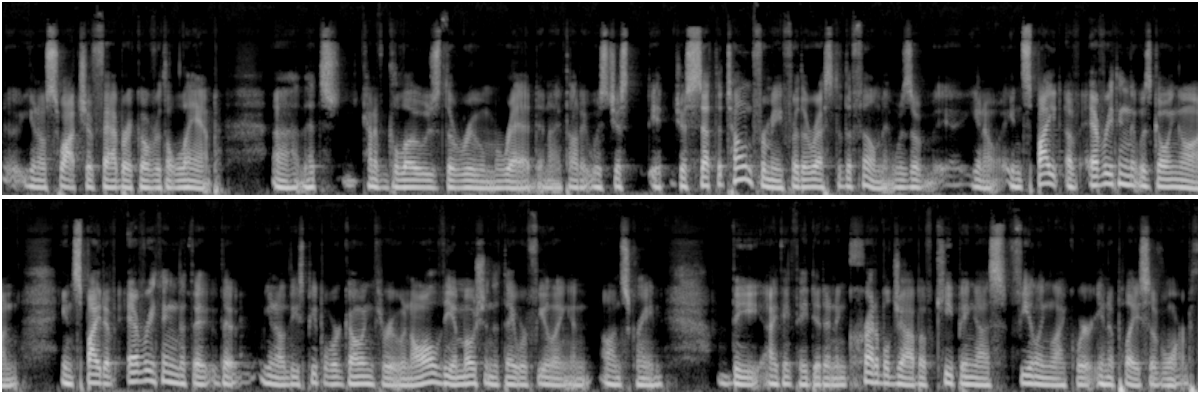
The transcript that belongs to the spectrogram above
you know swatch of fabric over the lamp uh, that's kind of glows the room red and i thought it was just it just set the tone for me for the rest of the film it was a you know in spite of everything that was going on in spite of everything that the that you know these people were going through and all the emotion that they were feeling and on screen the i think they did an incredible job of keeping us feeling like we're in a place of warmth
